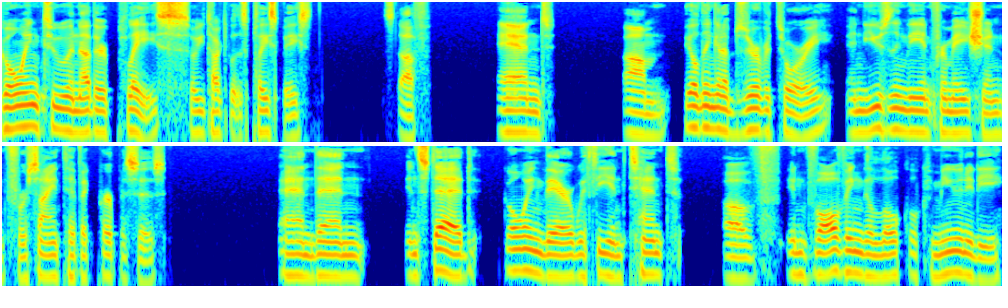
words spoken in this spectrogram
going to another place. So you talked about this place-based stuff, and um, building an observatory and using the information for scientific purposes, and then instead going there with the intent of involving the local community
